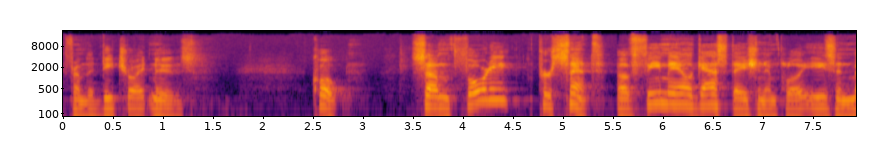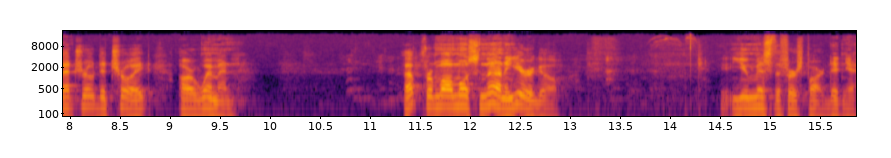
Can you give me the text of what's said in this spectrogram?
from the Detroit News. Quote, some 40 percent of female gas station employees in Metro Detroit are women, up from almost none a year ago. You missed the first part, didn't you?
